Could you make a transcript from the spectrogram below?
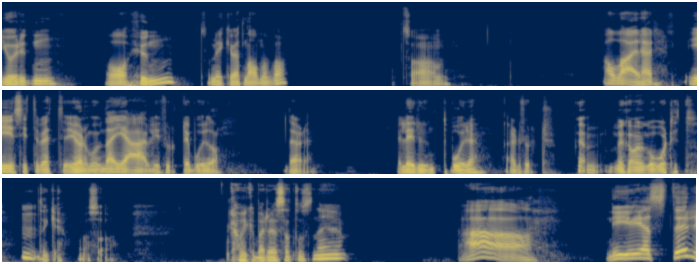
Jorden og hunden, som vi ikke vet navnet på. Så alle er her. Ved et hjørnebord, men det er jævlig fullt det bordet, da. Det er det. Eller rundt bordet er det fullt. Ja, vi kan vel gå bort hit, Mm. tenker jeg. Altså, Kan vi ikke bare sette oss ned? Ah, nye gjester.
